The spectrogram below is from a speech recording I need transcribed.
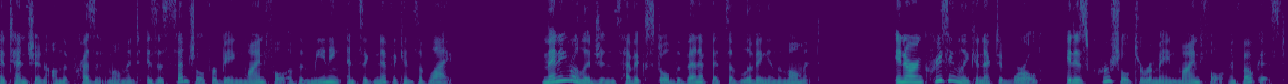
attention on the present moment is essential for being mindful of the meaning and significance of life. Many religions have extolled the benefits of living in the moment. In our increasingly connected world, it is crucial to remain mindful and focused.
